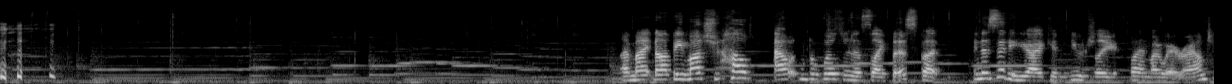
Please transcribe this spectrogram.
I might not be much help out in the wilderness like this, but in a city I can usually find my way around.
